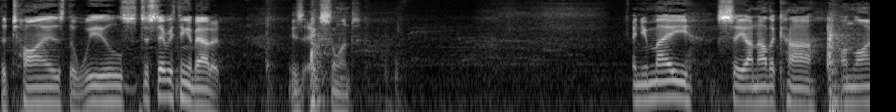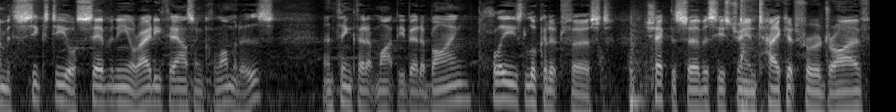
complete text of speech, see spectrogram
The tyres, the wheels, just everything about it is excellent. And you may see another car online with 60 or 70 or 80,000 kilometres and think that it might be better buying. Please look at it first. Check the service history and take it for a drive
